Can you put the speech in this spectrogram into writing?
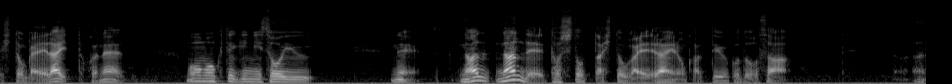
人が偉いとかね盲目的にそういうねななんで年取った人が偉いのかっていうことをさあ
